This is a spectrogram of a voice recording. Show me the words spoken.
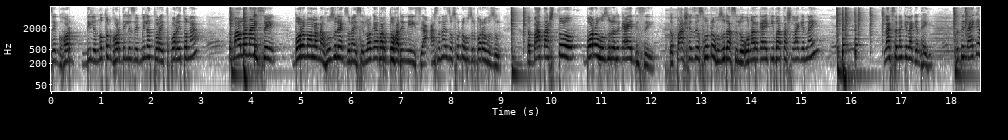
যে ঘর দিলে, নতুন ঘর দিলে যে মিলাদ পড়াইতো পড়াইতো না? তো মাওলানা আইছে, বড় মাওলানা হুজুর একজন আইছে, লগে আবার দোহারি নিয়ে আইছে। আসে না যে ছোট হুজুর, বড় হুজুর? তো বাতাস তো বড় হুজুরের গায়ে দিছে। তো পাশে যে ছোট হুজুর আছিল, ওনার গায়ে কি বাতাস লাগে নাই? লাগছে নাকি লাগে নাই? যদি লাগা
